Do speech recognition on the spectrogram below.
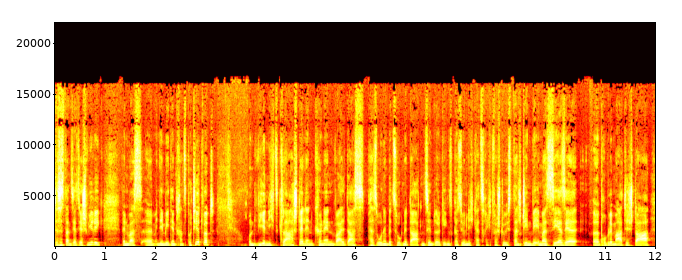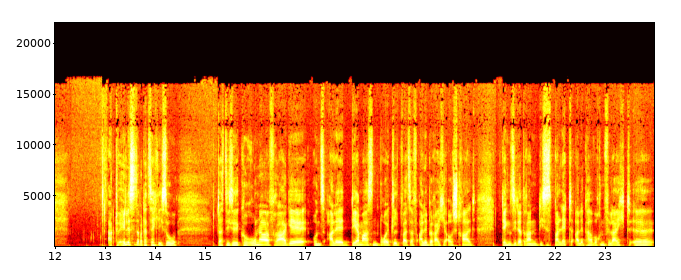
das ist dann sehr, sehr schwierig, wenn was ähm, in den Medien transportiert wird und wir nichts klarstellen können, weil das personenbezogene Daten sind oder gegen das Persönlichkeitsrecht verstößt. Dann stehen wir immer sehr, sehr äh, problematisch da. Aktuell ist es aber tatsächlich so, dass diese Corona-Frage uns alle dermaßen beutelt, weil es auf alle Bereiche ausstrahlt. Denken Sie daran, dieses Ballett alle paar Wochen vielleicht äh,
